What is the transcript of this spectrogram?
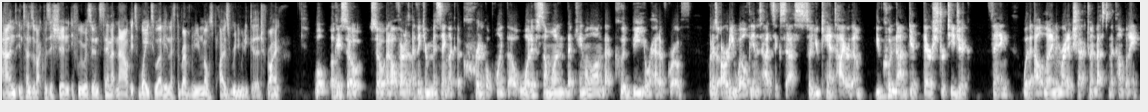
And in terms of acquisition, if we were to entertain that now, it's way too early unless the revenue multiplier is really, really good, right? Well, okay, so so in all fairness, I think you're missing like a critical point though. What if someone that came along that could be your head of growth, but is already wealthy and has had success, so you can't hire them. You could not get their strategic thing without letting them write a check to invest in the company.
